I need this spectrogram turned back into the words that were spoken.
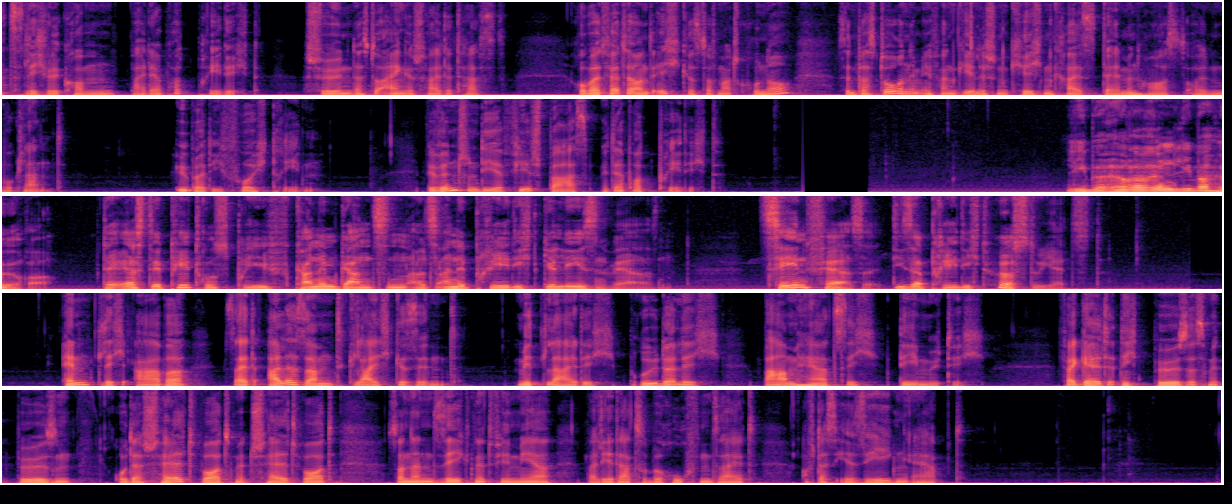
Herzlich willkommen bei der Pottpredigt. Schön, dass du eingeschaltet hast. Robert Vetter und ich, Christoph Matsch Grunau, sind Pastoren im evangelischen Kirchenkreis Delmenhorst-Oldenburg-Land. Über die Furcht reden. Wir wünschen dir viel Spaß mit der Pottpredigt. Liebe Hörerinnen, lieber Hörer, der erste Petrusbrief kann im Ganzen als eine Predigt gelesen werden. Zehn Verse dieser Predigt hörst du jetzt. Endlich aber seid allesamt gleichgesinnt, mitleidig, brüderlich, barmherzig, demütig. Vergeltet nicht Böses mit Bösen oder Scheltwort mit Scheltwort, sondern segnet vielmehr, weil ihr dazu berufen seid, auf dass ihr Segen erbt.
